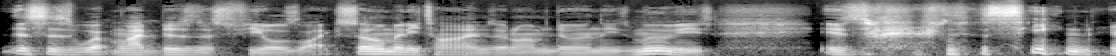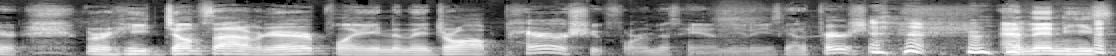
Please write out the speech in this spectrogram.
this is what my business feels like so many times when I'm doing these movies, is there's a scene here where he jumps out of an airplane and they draw a parachute for him. in His hand, you know, he's got a parachute, and then he's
